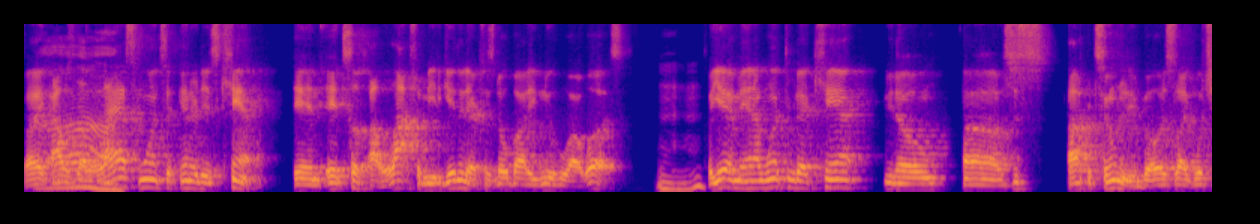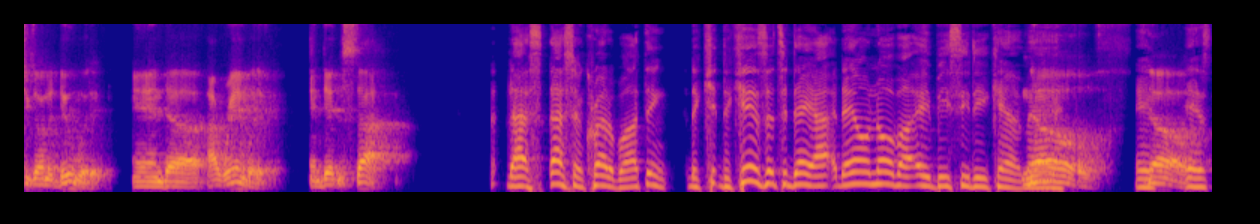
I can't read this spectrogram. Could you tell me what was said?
Like I was the Ah. last one to enter this camp. And it took a lot for me to get in there because nobody knew who I was. Mm-hmm. But yeah, man, I went through that camp. You know, uh, it's just opportunity, bro. It's like what you're gonna do with it, and uh, I ran with it and didn't stop. That's that's incredible. I think the ki- the kids of today, I, they don't know about ABCD camp, man. No, and, no, and it's,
